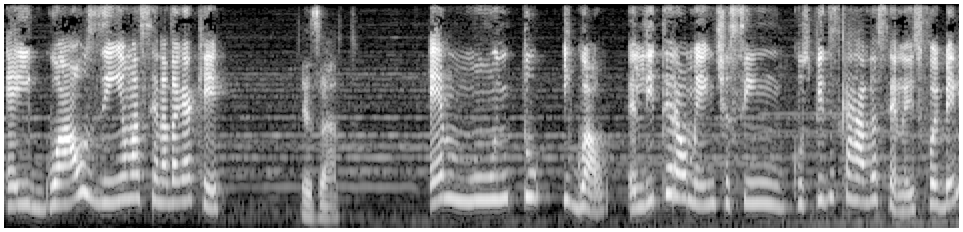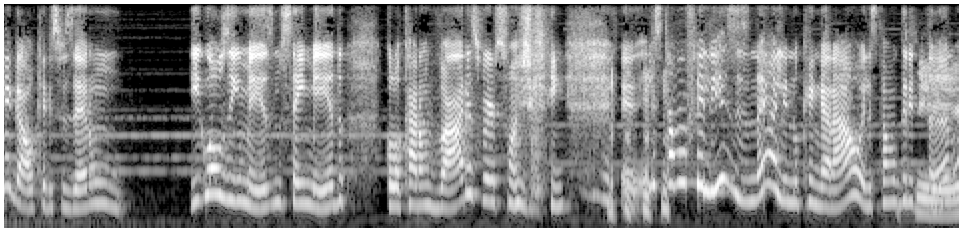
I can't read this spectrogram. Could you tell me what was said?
é igualzinha uma cena da HQ. Exato. É muito igual. É literalmente assim, cuspida e escarrada a cena. Isso foi bem legal que eles fizeram igualzinho mesmo, sem medo. Colocaram várias versões de quem. É, eles estavam felizes, né? Ali no Kengarau, eles estavam gritando. É,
